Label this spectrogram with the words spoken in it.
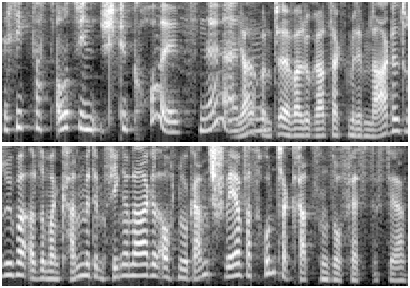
der sieht fast aus wie ein Stück Holz, ne? Also, Ja, und äh, weil du gerade sagst, mit dem Nagel drüber, also man kann mit dem Fingernagel auch nur ganz schwer was runterkratzen, so fest ist der.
